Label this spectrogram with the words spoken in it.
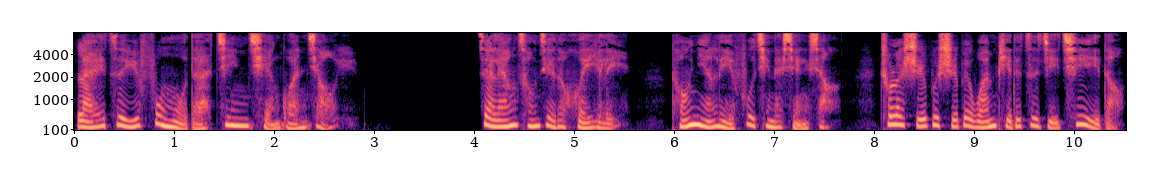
来自于父母的金钱观教育。在梁从诫的回忆里，童年里父亲的形象，除了时不时被顽皮的自己气到，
